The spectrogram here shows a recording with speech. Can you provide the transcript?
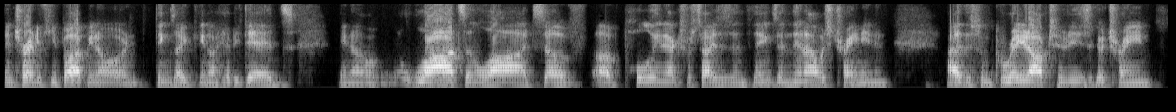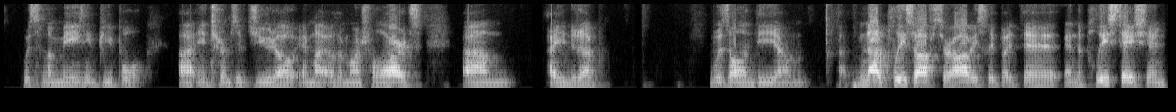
and trying to keep up. You know, and things like you know heavy deads you know, lots and lots of, of pulling exercises and things. And then I was training and I had some great opportunities to go train with some amazing people uh, in terms of judo and my other martial arts. Um, I ended up was on the um, not a police officer, obviously, but the in the police station,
